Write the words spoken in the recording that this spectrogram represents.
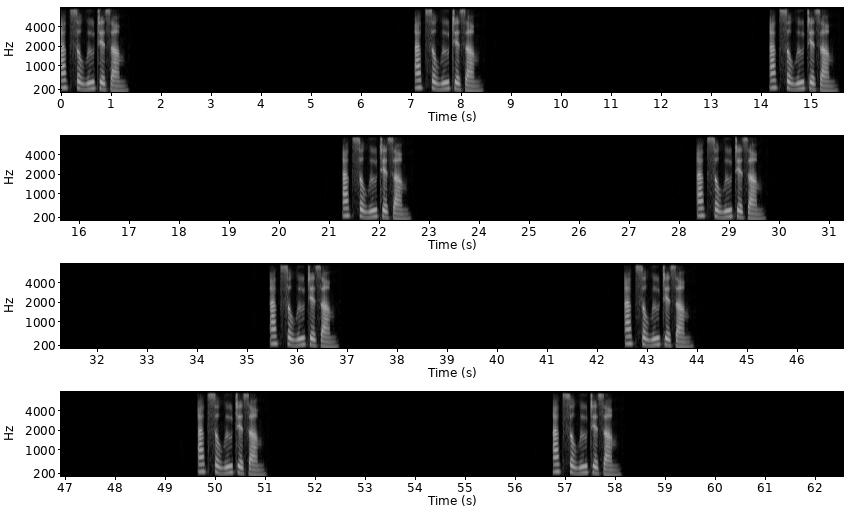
Absolutism. Absolutism. Absolutism. Absolutism. Absolutism Absolutism. Absolutism. Absolutism. Absolutism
